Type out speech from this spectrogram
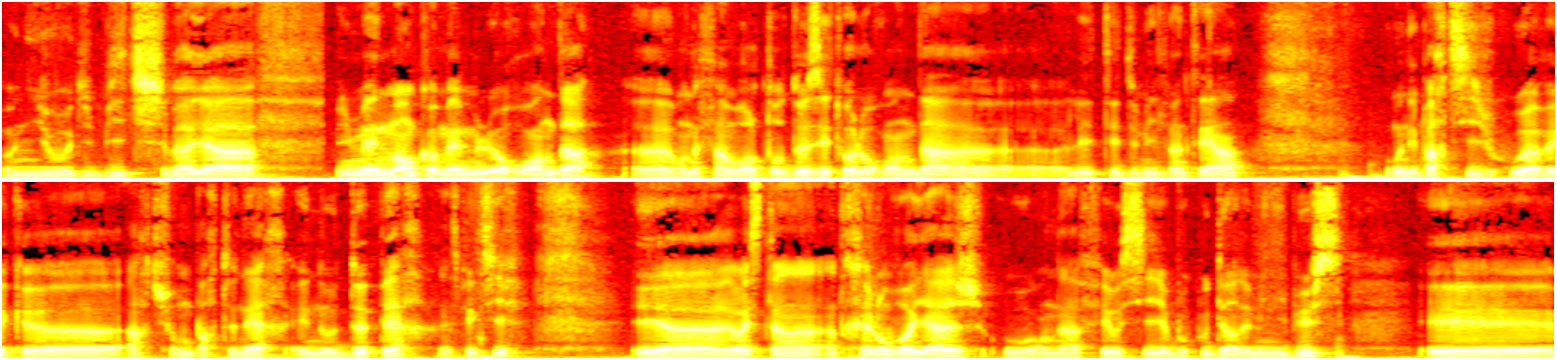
Au niveau du beach, bah, il y a humainement quand même le Rwanda. Euh, on a fait un World Tour 2 étoiles au Rwanda euh, l'été 2021. On est parti du coup avec euh, Arthur, mon partenaire, et nos deux pères respectifs. Et ouais, c'était un, très long voyage où on a fait aussi beaucoup d'heures de minibus. Et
